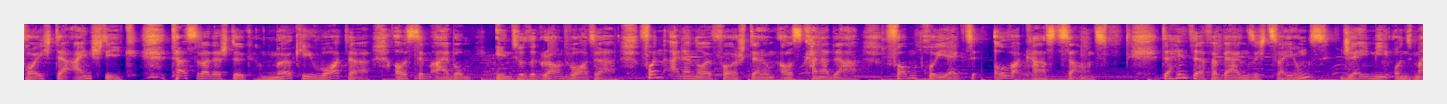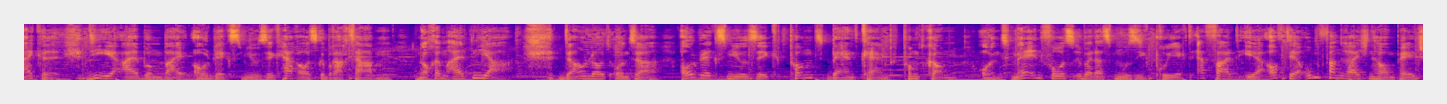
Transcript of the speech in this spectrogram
Feuchter Einstieg. Das war das Stück Murky Water aus dem Album Into the Groundwater von einer Neuvorstellung aus Kanada vom Projekt Overcast Sounds. Dahinter verbergen sich zwei Jungs, Jamie und Michael, die ihr Album bei Odex Music herausgebracht haben, noch im alten Jahr. Download unter odrexmusic.bandcamp.com und mehr Infos über das Musikprojekt erfahrt ihr auf der umfangreichen Homepage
